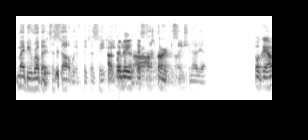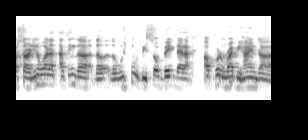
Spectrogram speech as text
maybe Robert to start with because he. he I mean, I started the conversation earlier. Okay, I'll start. You know what? I, I think the the the win would be so big that I, will put him right behind uh,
